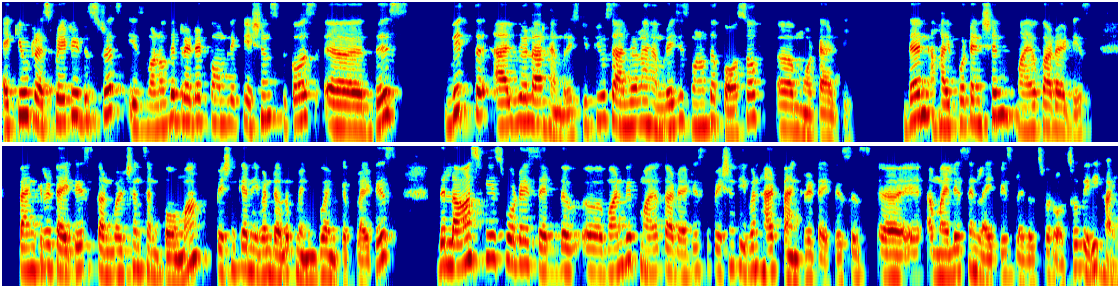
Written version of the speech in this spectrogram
Acute respiratory distress is one of the dreaded complications because uh, this with alveolar hemorrhage, diffuse alveolar hemorrhage is one of the cause of uh, mortality. Then hypotension, myocarditis, pancreatitis, convulsions, and coma. Patient can even develop meningoencephalitis. The last case, what I said, the uh, one with myocarditis, the patient even had pancreatitis. Uh, amylase and lipase levels were also very high.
